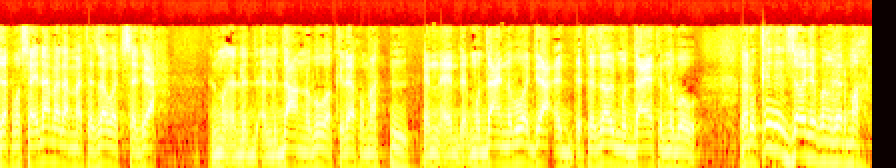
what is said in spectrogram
ذاك مسيلمه لما تزوج سجاح اللي ادعى النبوة كلاهما. مدعي النبوة تزوج مدعية النبوة. قالوا كيف تتزوج من غير مهر؟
